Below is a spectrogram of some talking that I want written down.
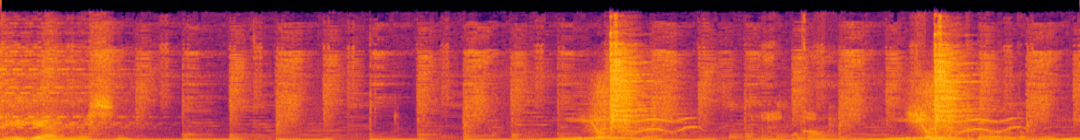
Biri gelmesin. Heh, tamam. Şimdi kırıldı bu.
